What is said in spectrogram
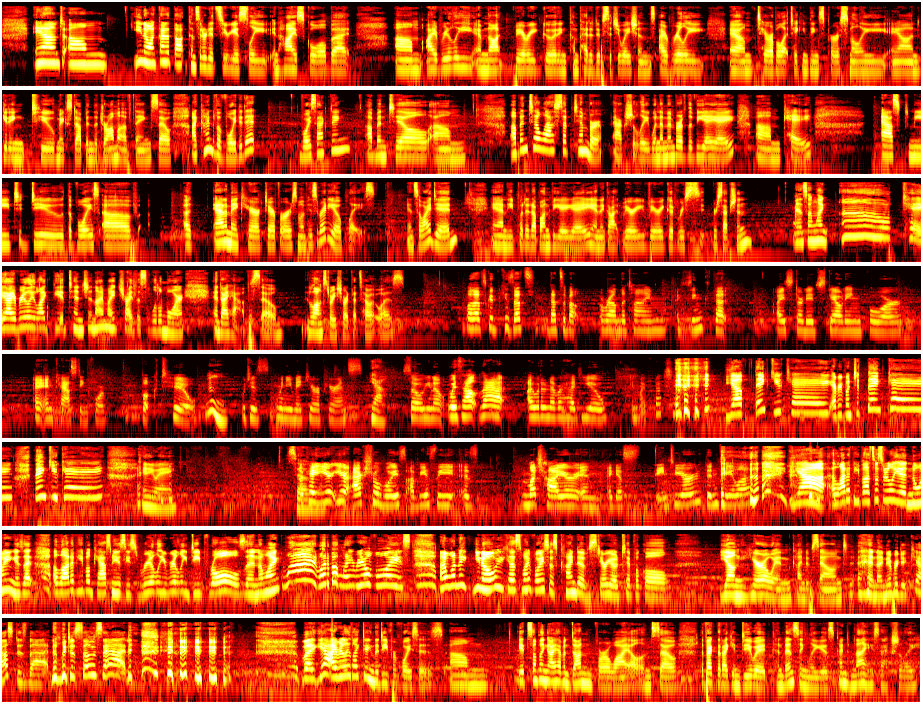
And, um, you know, I kind of thought, considered it seriously in high school, but um, I really am not very good in competitive situations. I really am terrible at taking things personally and getting too mixed up in the drama of things. So I kind of avoided it, voice acting, up until um, up until last September, actually, when a member of the VAA, um, Kay, asked me to do the voice of an anime character for some of his radio plays. And so I did, and he put it up on VAA, and it got very, very good re- reception. And so I'm like, oh, okay, I really like the attention. I might try this a little more. And I have. So, long story short, that's how it was. Well, that's good because that's that's about around the time I think that I started scouting for and, and casting for book two, mm. which is when you make your appearance. Yeah. So you know, without that, I would have never had you in my production. yep. Thank you, Kay. Everyone should thank Kay. Thank you, Kay. Anyway. so, okay, yeah. your your actual voice obviously is much higher and I guess daintier than Teyla. yeah, a lot of people. That's what's really annoying is that a lot of people cast me as these really, really deep roles, and I'm like, what? What about my real voice? I want to, you know, because my voice is kind of stereotypical young heroine kind of sound, and I never get cast as that, which is so sad. but yeah, I really like doing the deeper voices. Um, it's something I haven't done for a while, and so the fact that I can do it convincingly is kind of nice, actually.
